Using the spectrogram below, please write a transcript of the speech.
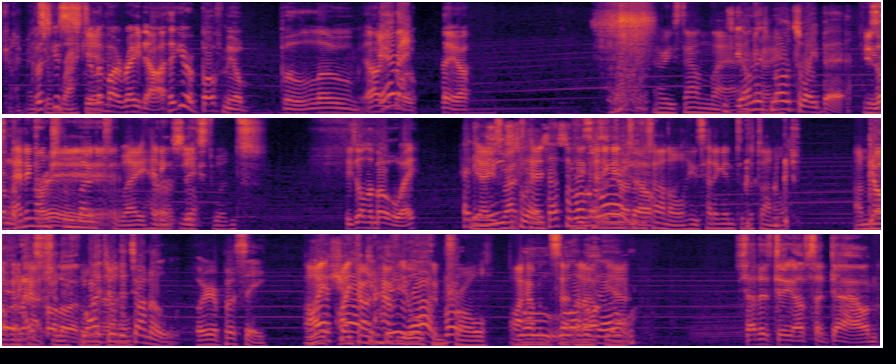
God, it makes Let's get still racket. in my radar. I think you're above me or below me. Oh, you're Damn it. below. There you are. Oh, he's down there. Is he on his motorway bit? He's, He's on the heading onto the motorway, heading Oh, is he? eastwards. He's on the motorway. Heading yeah, he's eastwards. head, That's the wrong he's wrong heading way. into the tunnel. He's heading into the tunnel. I'm Go not going to let's catch him follow him. before Fly the through the tunnel. tunnel, or you're a pussy. I'm I, not sure I I don't can have do your that, control. I we'll- haven't set that up yet. Shadow's doing it upside down.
